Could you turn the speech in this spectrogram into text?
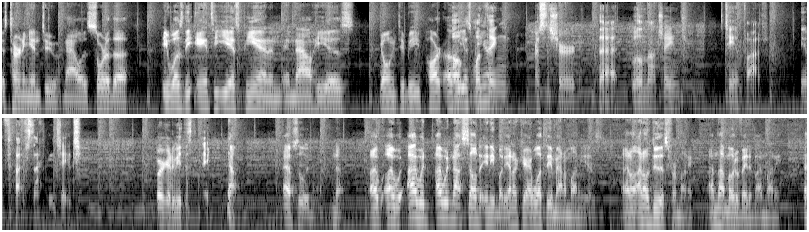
is turning into now is sort of the he was the anti espn and, and now he is going to be part of well, espn one thing, rest assured, that will not change is TM5. TM5 is not going to change. We're going to be the same. No, absolutely not. No. I, I would i would i would not sell to anybody. I don't care what the amount of money is. I don't i don't do this for money. I'm not motivated by money.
